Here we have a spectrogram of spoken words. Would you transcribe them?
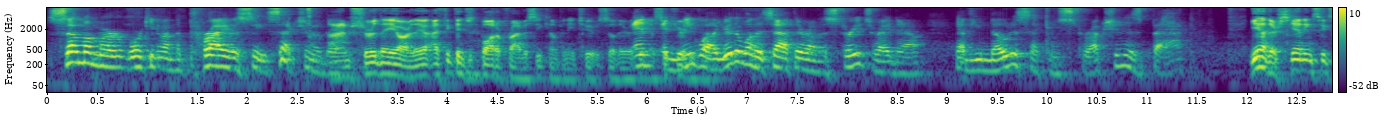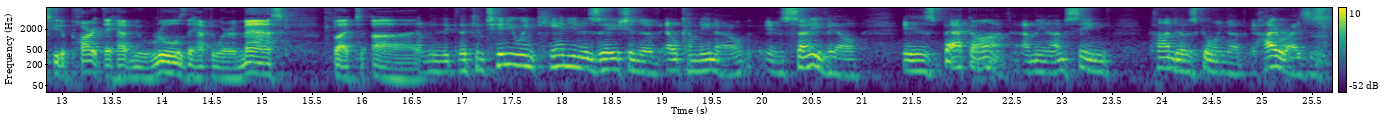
some of them are working on the privacy section of that. I'm sure they are. They, I think they just bought a privacy company too, so they're, and, and security. meanwhile, you're the one that's out there on the streets right now. Have you noticed that construction is back? yeah, they're standing six feet apart. They have new rules. They have to wear a mask. But uh, I mean, the, the continuing canyonization of El Camino in Sunnyvale is back on. I mean, I'm seeing condos going up, high rises,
